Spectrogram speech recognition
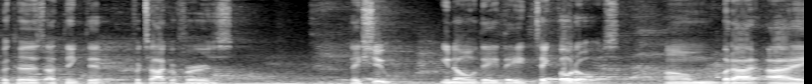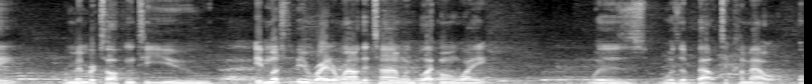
because I think that photographers they shoot, you know, they they take photos. Um, but I I remember talking to you. It must have been right around the time when Black on White was was about to come out, or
